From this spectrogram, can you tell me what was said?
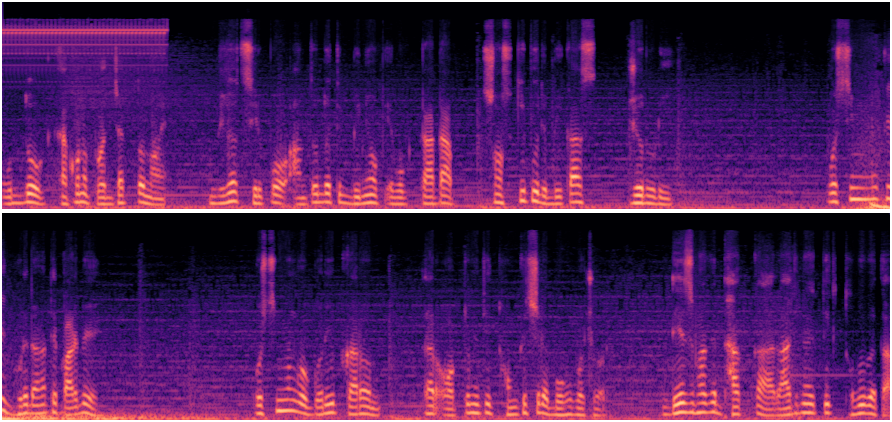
উদ্যোগ এখনও পর্যাপ্ত নয়। বৃহৎ শিল্প, আন্তর্জাতিক বিনিয়োগ এবং টাটা সংস্কৃতির বিকাশ জরুরি। পশ্চিমবঙ্গকে ঘুরে দাঁড়াতে পারবে পশ্চিমবঙ্গ গরিব কারণ তার অর্থনীতি থমকে ছিল বহু বছর। দেশভাগের ধাক্কা, রাজনৈতিক স্থবিরতা,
